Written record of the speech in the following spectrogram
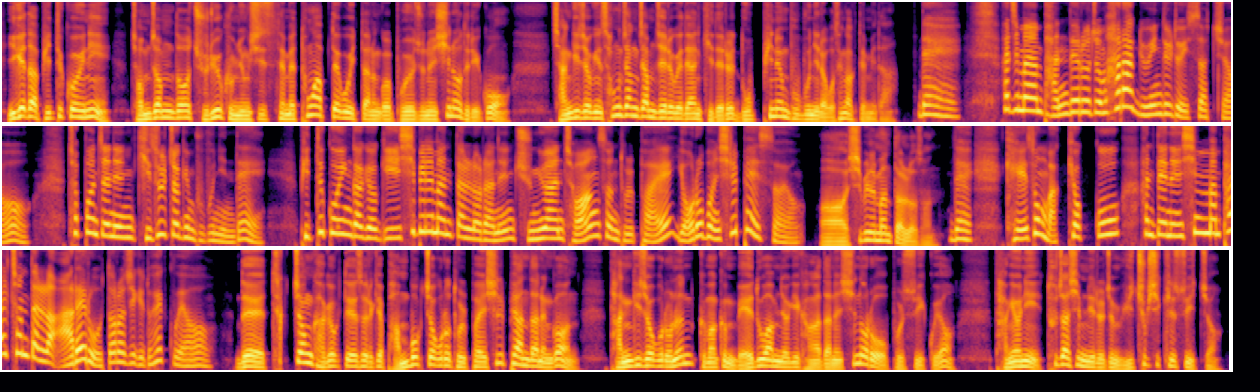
이게 다 비트코인이 점점 더 주류 금융 시스템에 통합되고 있다는 걸 보여주는 신호들이고 장기적인 성장 잠재력에 대한 기대를 높이는 부분이라고 생각됩니다. 네. 하지만 반대로 좀 하락 요인들도 있었죠. 첫 번째는 기술적인 부분인데 비트코인 가격이 11만 달러라는 중요한 저항선 돌파에 여러 번 실패했어요. 아, 11만 달러 선. 네, 계속 막혔고 한때는 10만 8천 달러 아래로 떨어지기도 했고요. 네, 특정 가격대에서 이렇게 반복적으로 돌파에 실패한다는 건 단기적으로는 그만큼 매도 압력이 강하다는 신호로 볼 수 있고요. 당연히 투자 심리를 좀 위축시킬 수 있죠.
